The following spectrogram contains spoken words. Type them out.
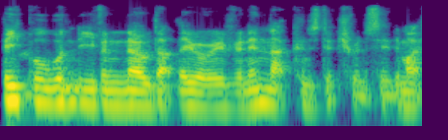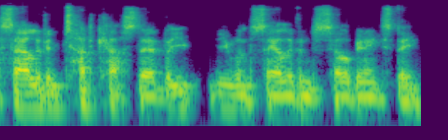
People wouldn't even know that they were even in that constituency. They might say, I live in Tadcaster, but you, you wouldn't say I live in Selby and.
